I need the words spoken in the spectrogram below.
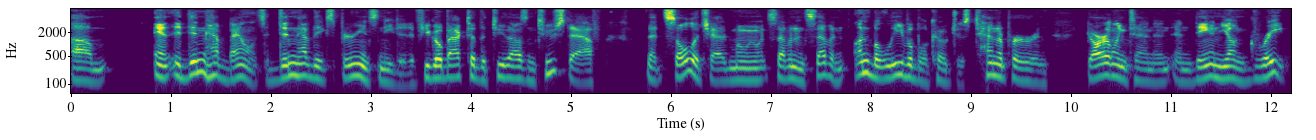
Um, and it didn't have balance. It didn't have the experience needed. If you go back to the 2002 staff that Solich had when we went seven and seven, unbelievable coaches, Tenopir and Darlington and, and Dan Young, great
